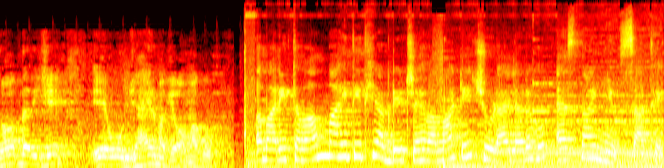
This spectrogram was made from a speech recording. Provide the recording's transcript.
જવાબદારી છે એ હું જાહેરમાં કહેવા માગું. અમારી તમામ માહિતીથી અપડેટ રહેવા માટે જોડાયેલા રહો એસ નાઇન ન્યૂઝ સાથે.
